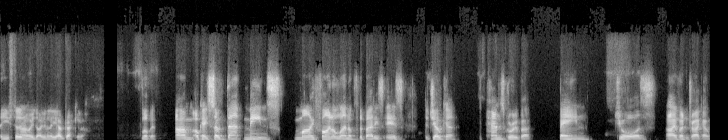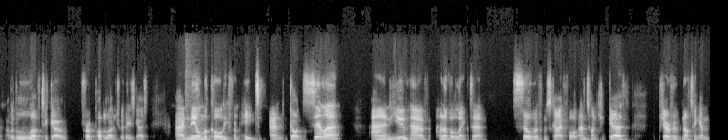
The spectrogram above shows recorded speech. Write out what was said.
Are you still Uh, annoyed that I didn't let you have Dracula? A little bit. Um, okay, so that means my final lineup for the baddies is the Joker, Hans Gruber, Bane, Jaws, Ivan Drago. I would love to go for a pub lunch with these guys. Uh, Neil McCauley from Heat and Godzilla. And you have Hannibal Lecter, Silva from Skyfall, Anton Chigurh, Sheriff of Nottingham,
